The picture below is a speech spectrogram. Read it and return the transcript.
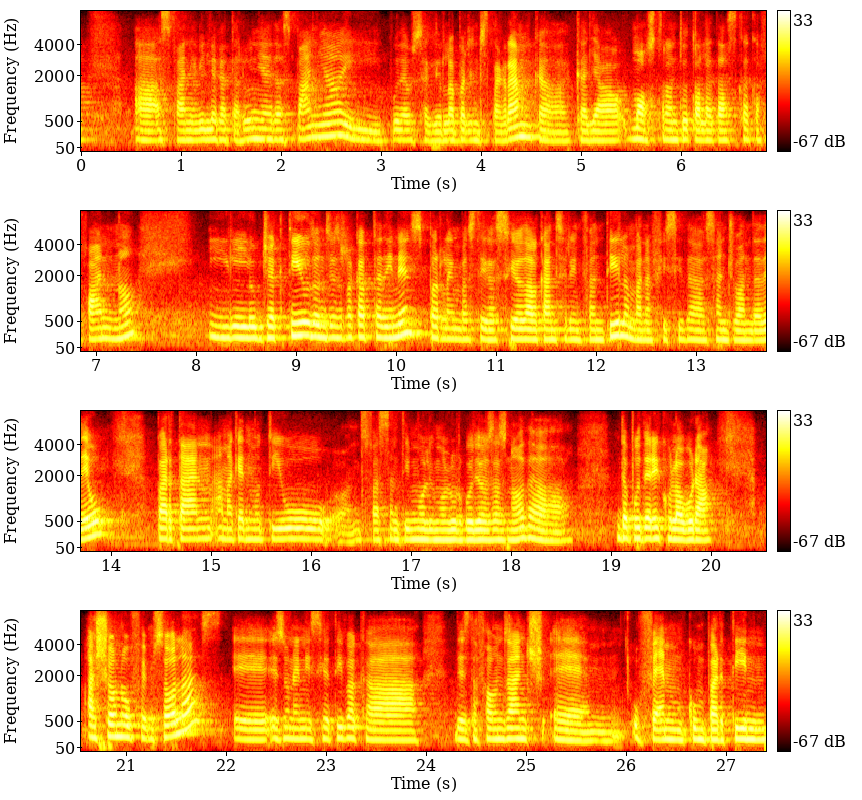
eh, es fa a nivell de Catalunya i d'Espanya i podeu seguir-la per Instagram, que, que allà mostren tota la tasca que fan, no? I l'objectiu doncs, és recaptar diners per la investigació del càncer infantil en benefici de Sant Joan de Déu. Per tant, amb aquest motiu ens fa sentir molt i molt orgulloses no? de, de poder-hi col·laborar. Això no ho fem soles, eh, és una iniciativa que des de fa uns anys eh, ho fem compartint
